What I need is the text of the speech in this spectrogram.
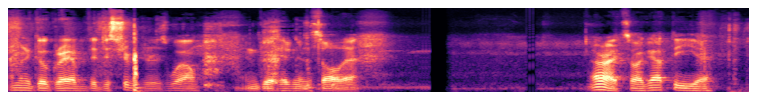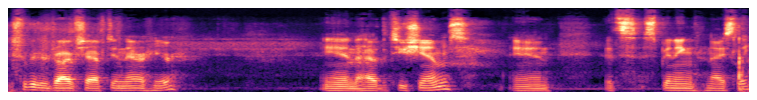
I'm going to go grab the distributor as well and go ahead and install that. Alright, so I got the uh, distributor drive shaft in there here. And I have the two shims and it's spinning nicely.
